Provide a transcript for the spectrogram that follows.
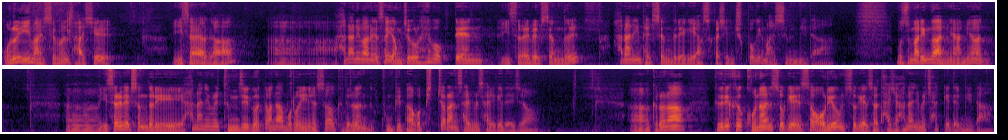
오늘 이 말씀은 사실 이사야가 아, 하나님 안에서 영적으로 회복된 이스라엘 백성들, 하나님 백성들에게 약속하신 축복의 말씀입니다. 무슨 말인가 하냐면 어, 이스라엘 백성들이 하나님을 등지고 떠남으로 인해서 그들은 궁핍하고 핍절한 삶을 살게 되죠. 어, 그러나 그들이 그 고난 속에서 어려움 속에서 다시 하나님을 찾게 됩니다.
